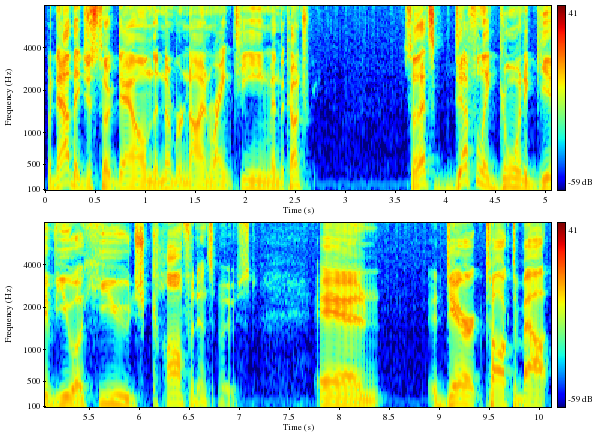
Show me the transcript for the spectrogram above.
But now they just took down the number nine ranked team in the country. So that's definitely going to give you a huge confidence boost. And Derek talked about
